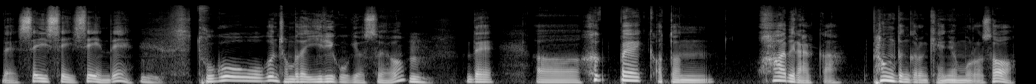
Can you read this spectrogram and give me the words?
네, Say Say Say인데 음. 두 곡은 전부 다 1위 곡이었어요. 음. 근데 어 흑백 어떤 화합이랄까 평등 그런 개념으로서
